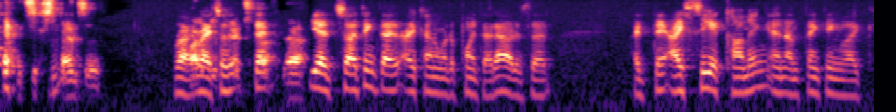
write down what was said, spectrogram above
it's expensive. Right, right. So that, stuff, that yeah. yeah. So I think that I kind of want to point that out is that I think I see it coming, and I'm thinking like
